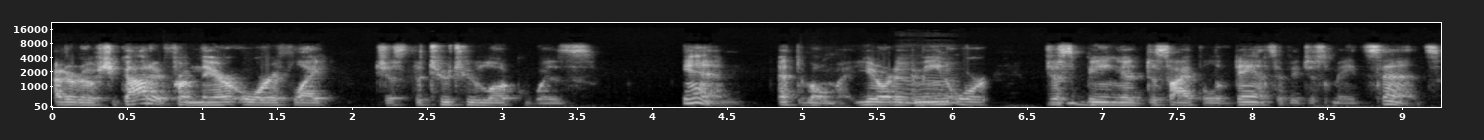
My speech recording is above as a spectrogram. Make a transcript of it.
I don't know if she got it from there or if like just the tutu look was in at the moment. You know what I mean? Mhm. Or just being a disciple of dance if it just made sense.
